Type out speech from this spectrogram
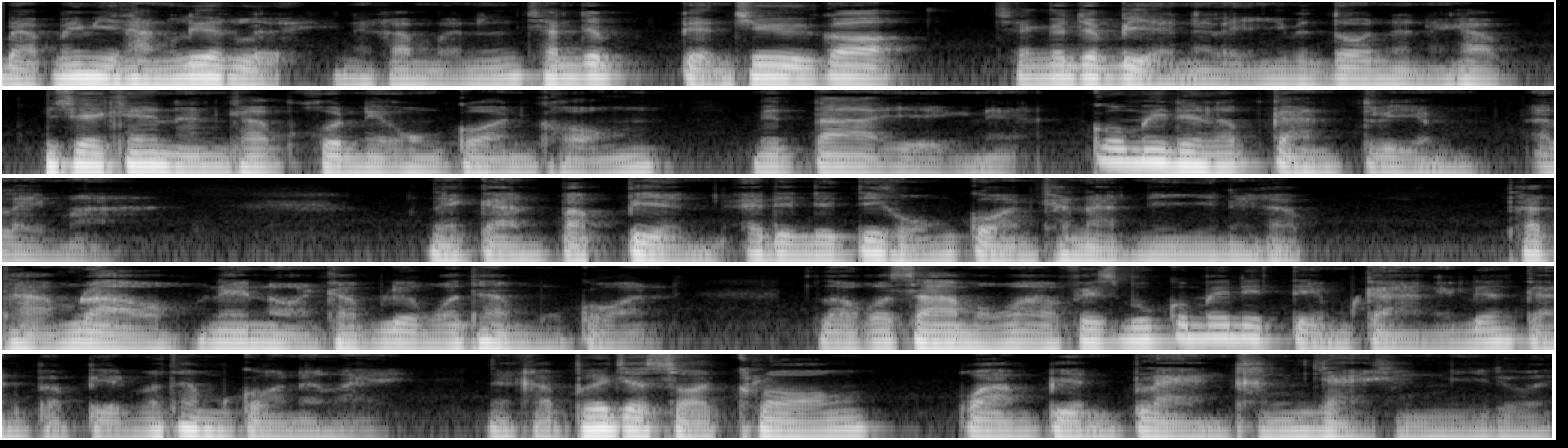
แบบไม่มีทางเลือกเลยนะครับ เหมือนฉันจะเปลี่ยนชื่อก็ฉันก็จะเปลี่ยนอะไรอย่างนี้เป็นต้นนะครับ ไม่ใช่แค่นั้นครับ คนในองค์กรของ Meta เองเนี่ยก็ไม่ได้รับการเตรียมอะไรมา ในการปรับเปลี่ยน identity ขององค์กรขนาดนี้นะครับ ถ้าถามเราแน่นอนครับเรื่องวัฒนธรรมองค์กร เราก็ทราบมาว่า Facebook ก็ไม่ได้เตรียมการในเรื่องการปรับเปลี่ยนวัฒนธรรมองค์กรอะไรนะครับเพื่อจะสอดคล้องความเปลี่ยนแปลงครั้งใหญ่ครั้งนี้ด้วย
